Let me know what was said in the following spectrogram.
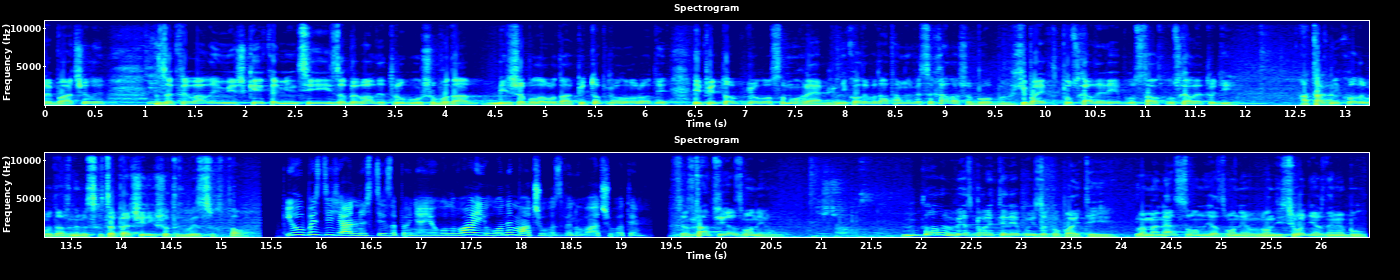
рибачили, закривали мішки, камінці і забивали трубу, щоб вода більше була вода. Підтоплювало городи і підтоплювало саму греблю. Ніколи вода там не висихала, щоб хіба як спускали рибу, став спускали тоді. А так ніколи вода ж не висихала. Це перший рік, що так висохав. І у бездіяльності, запевняє голова, його нема чого звинувачувати. Це станцію я дзвонив. Ну, казали, ви зберете рибу і закопайте її. В мене дзвон, я дзвонив, вон і сьогодні я з ними був,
